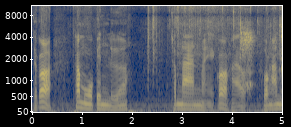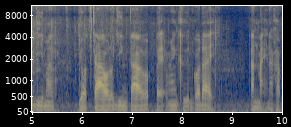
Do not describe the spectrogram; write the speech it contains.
แต่ก็ถ้าโมเป็นหรือชำนาญหน่อยก็หาฟองน้ำดีๆมาหยอดกาวแล้วยิงกาวแล้วแปะแม่งคืนก็ได้อันใหม่นะครับ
